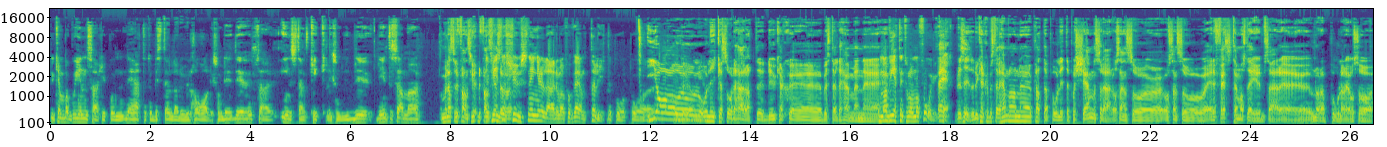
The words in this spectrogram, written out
Du kan bara gå in så här, typ, på nätet och beställa det du vill ha. Liksom. Det, det är så här instant kick. Liksom. Det, det är inte samma... Men alltså det fanns ju... Det, Det fanns ju finns ändå... någon tjusning i det där när man får vänta lite på, på på Ja, belöningen. och lika så det här att eh, du kanske beställde hem en... eh, Och man vet inte vad man får. Nej, precis. Du kanske beställer hem någon eh, platta på lite på känn sådär. Och sen så, och sen så är det fest hemma hos dig, så här, några polare. Och så,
